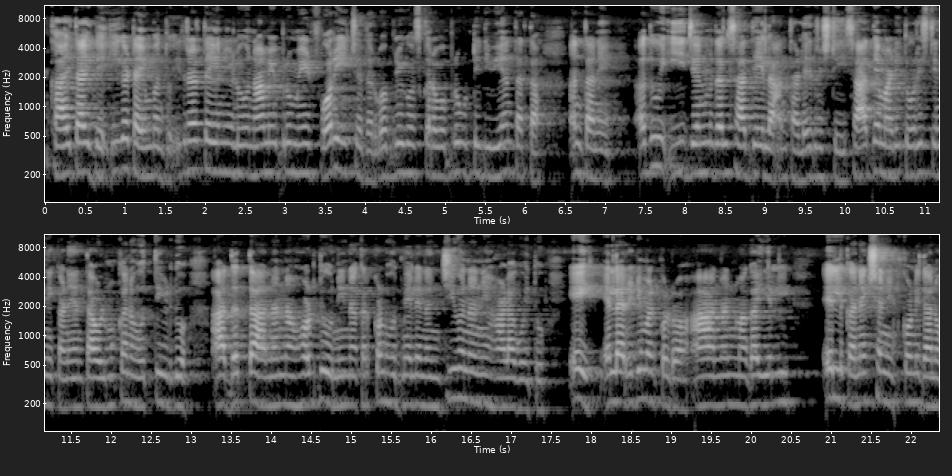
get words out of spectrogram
ಕಾಯ್ತಾ ಇದ್ದೆ. ಈಗ ಟೈಮ್ ಬಂತು. ಇದರರ್ಥ ಏನು ಹೇಳು? ನಾವಿಬ್ಬರು ಮೇಡ್ ಫಾರ್ ಈಚ್ ಅದರ್ ಒಬ್ರಿಗೋಸ್ಕರ ಒಬ್ಬರು ಹುಟ್ಟಿದ್ದೀವಿ ಅಂತ ಅರ್ಥ ಅಂತಾನೆ. ಅದು ಈ ಜನ್ಮದಲ್ಲಿ ಸಾಧ್ಯ ಇಲ್ಲ ಅಂತಾಳೆ ದೃಷ್ಟಿ. ಸಾಧ್ಯ ಮಾಡಿ ತೋರಿಸ್ತೀನಿ ಕಣೆ ಅಂತ ಅವಳ ಮುಖನ ಒತ್ತಿ ಹಿಡಿದು, ಆ ದತ್ತ ನನ್ನ ಹೊಡೆದು ನಿನ್ನ ಕರ್ಕೊಂಡು ಹೋದ್ಮೇಲೆ ನನ್ನ ಜೀವನನೇ ಹಾಳಾಗೋಯ್ತು. ಏಯ್, ಎಲ್ಲ ರೆಡಿ ಮಾಡ್ಕೊಳ್ರೋ? ಆ ನನ್ನ ಮಗ ಎಲ್ಲಿ ಎಲ್ಲಿ ಕನೆಕ್ಷನ್ ಇಟ್ಕೊಂಡಿದ್ದಾನೋ?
